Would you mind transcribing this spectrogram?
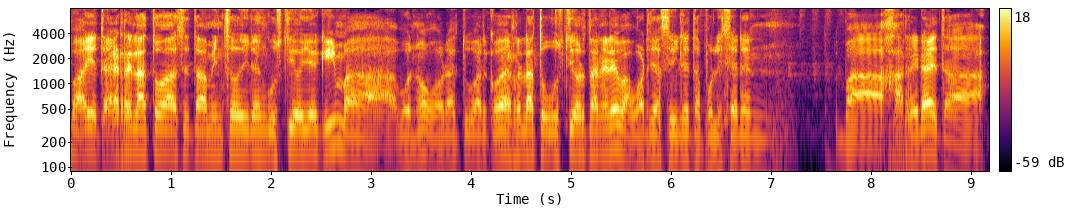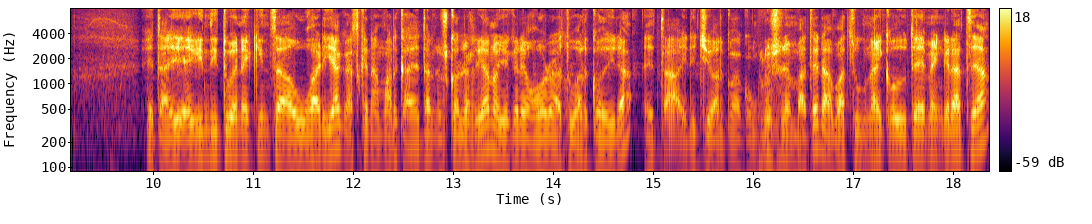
Bai, eta errelatoaz eta mintzo diren guzti horiekin, ba, bueno, goratu barko da, errelato guzti hortan ere, ba, Guardia Zibil eta Poliziaren ba, jarrera eta eta egin dituen ekintza ugariak azken hamarkadetan Euskal Herrian horiek ere gogoratu beharko dira eta iritsi beharko da konklusionen batera batzuk nahiko dute hemen geratzea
